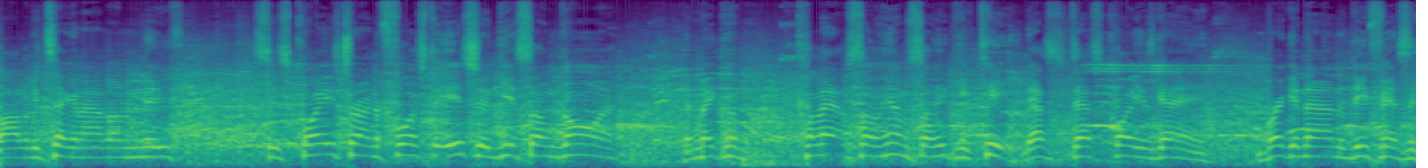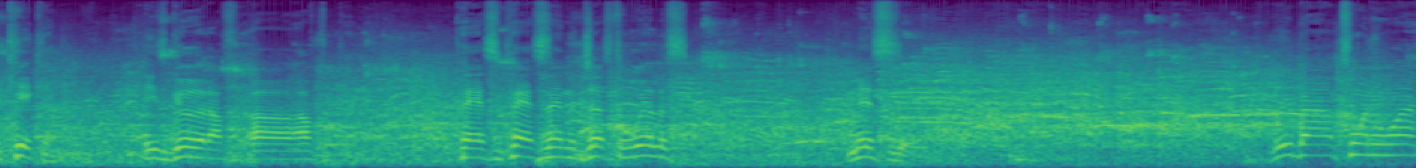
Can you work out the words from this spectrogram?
Ball will be taken out underneath. Since Quay's trying to force the issue, get something going to make him collapse on him so he can kick. That's that's Quay's game. Breaking down the defense and kicking. He's good off, uh, off passes, passes into Justin Willis. Misses it. Rebound 21.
